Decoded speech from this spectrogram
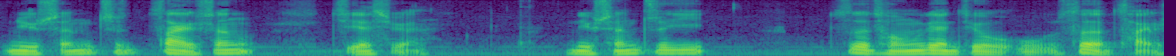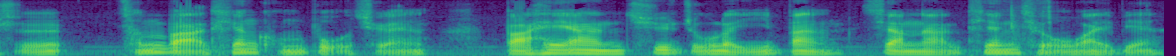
女神之再生》节选，《女神之一》，自从练就五色彩石，曾把天空补全，把黑暗驱逐了一半，向那天球外边，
